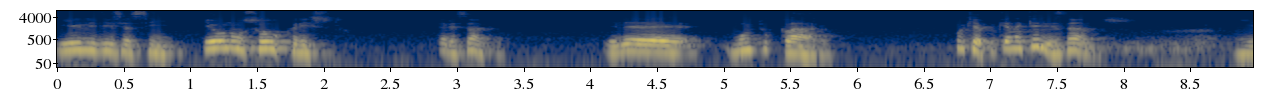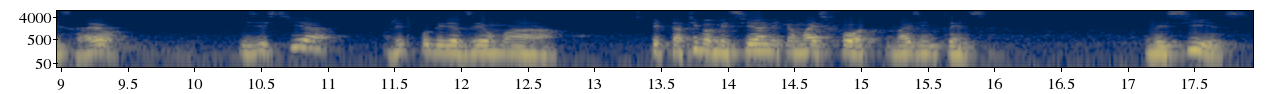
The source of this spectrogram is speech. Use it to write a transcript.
E ele disse assim: Eu não sou o Cristo. Interessante. Ele é muito claro. Por quê? Porque naqueles anos, em Israel, existia, a gente poderia dizer, uma expectativa messiânica mais forte, mais intensa. O Messias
